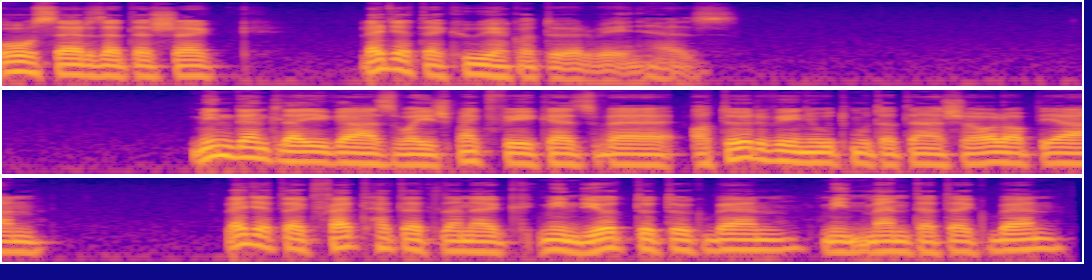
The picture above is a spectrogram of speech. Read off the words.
ó szerzetesek, legyetek hűek a törvényhez. Mindent leigázva és megfékezve a törvény útmutatása alapján, legyetek fedhetetlenek mind jöttötökben, mind mentetekben,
